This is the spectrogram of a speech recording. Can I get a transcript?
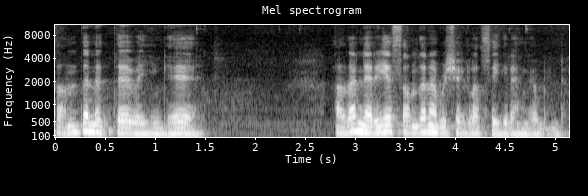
சந்தனத்தை வையுங்க. அதான் நிறைய சந்தன அபிஷேகம்லாம் செய்கிறாங்க அப்படின்ட்டு.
